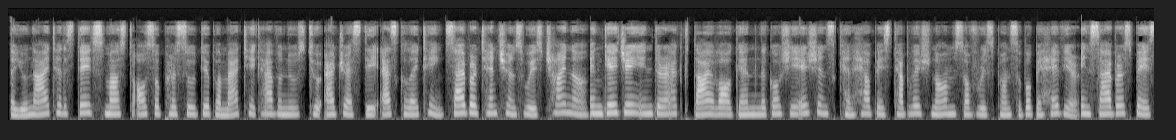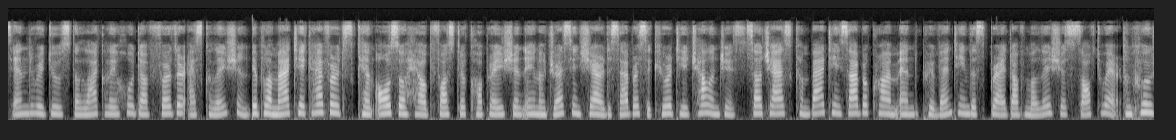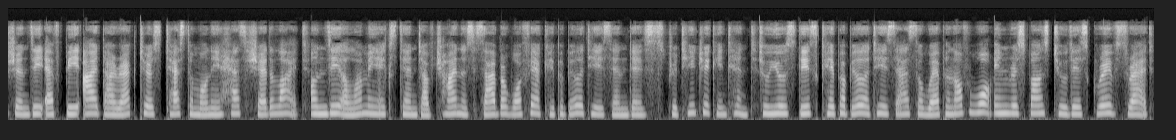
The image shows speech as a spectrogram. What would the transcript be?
The United States must also pursue diplomatic avenues avenues to address the escalating cyber tensions with China. Engaging in direct dialogue and negotiations can help establish norms of responsible behavior in cyberspace and reduce the likelihood of further escalation. Diplomatic efforts can also help foster cooperation in addressing shared cybersecurity challenges, such as combating cybercrime and preventing the spread of malicious software. Conclusion The FBI director's testimony has shed light on the alarming extent of China's cyber warfare capabilities and its strategic intent to use these capabilities as a weapon of war. In response to this grave threat,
